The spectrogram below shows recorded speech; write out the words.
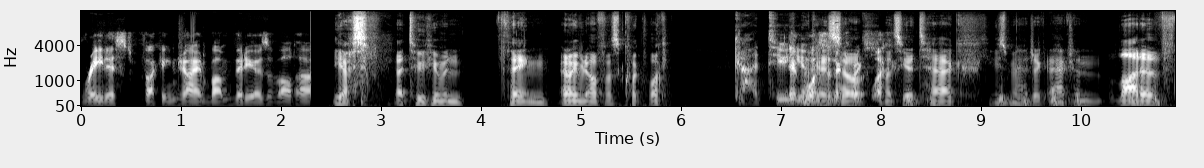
greatest fucking giant bomb videos of all time. Yes, that two human thing. I don't even know if it was a quick look. God, two It humans. Okay, wasn't a so quick look. let's see. Attack, use magic, action. A lot of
